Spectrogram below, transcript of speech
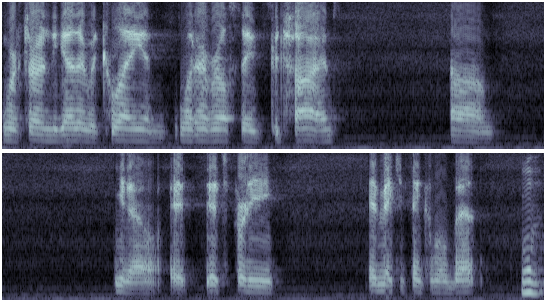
were thrown together with clay and whatever else they could find. Um, you know, it it's pretty. It make you think a little bit. Well,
